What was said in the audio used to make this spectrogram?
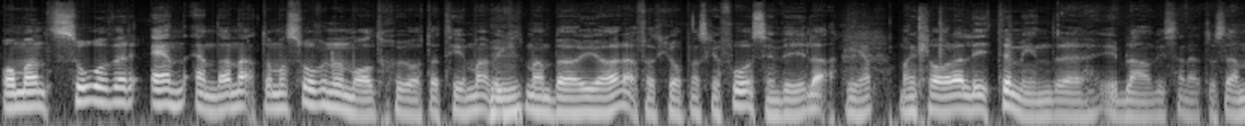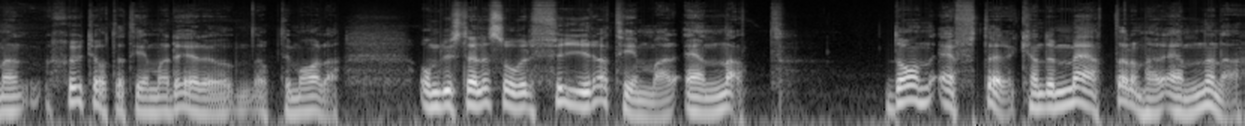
om man sover en enda natt, om man sover normalt 7-8 timmar, Mm. vilket man bör göra för att kroppen ska få sin vila. Japp. Man klarar lite mindre ibland vissa nätter och så här, men 7-8 timmar det är det optimala. Om du istället sover 4 timmar en natt, dagen efter kan du mäta de här ämnena.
